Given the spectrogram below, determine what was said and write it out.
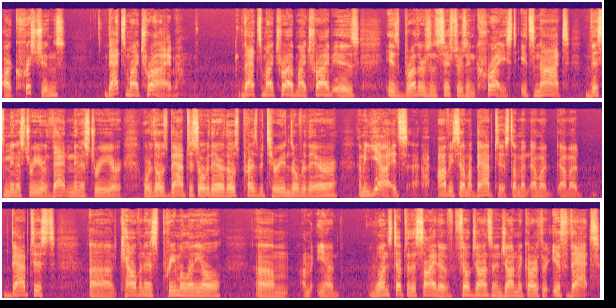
are Christians. That's my tribe that's my tribe. My tribe is is brothers and sisters in christ. It's not this ministry or that ministry or or those baptists over there those presbyterians over there. I mean yeah it's obviously i'm a baptist. I'm a i'm a i'm a baptist uh, calvinist premillennial. Um, i'm you know one step to the side of phil johnson and john macarthur if that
